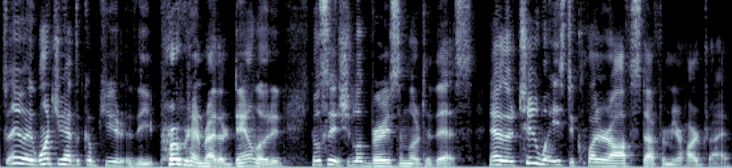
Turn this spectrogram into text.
So anyway, once you have the computer, the program rather, downloaded, you'll see it should look very similar to this. Now there are two ways to clear off stuff from your hard drive.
